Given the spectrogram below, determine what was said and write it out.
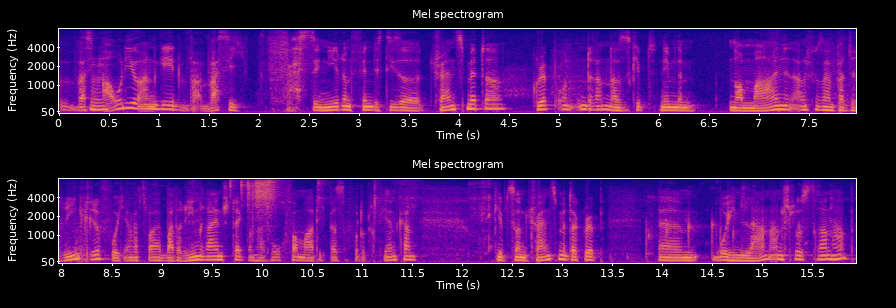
was mhm. Audio angeht, was ich faszinierend finde, ist dieser Transmitter-Grip unten dran. Also es gibt neben dem normalen, in Anführungszeichen, Batteriegriff, wo ich einfach zwei Batterien reinstecke und halt hochformatig besser fotografieren kann, gibt es so einen Transmitter-Grip, ähm, wo ich einen LAN-Anschluss dran habe.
